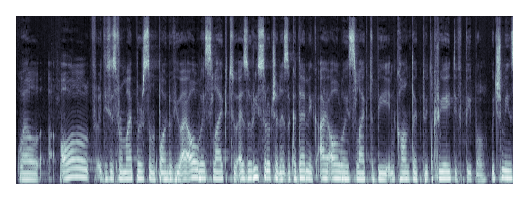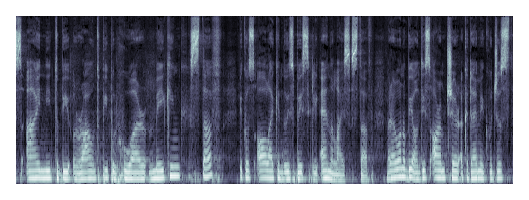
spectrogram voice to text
Well, all this is from my personal point of view. I always like to, as a researcher and as academic, I always like to be in contact with creative people, which means I need to be around people who are making stuff because all I can do is basically analyze stuff. But I want to be on this armchair academic who just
